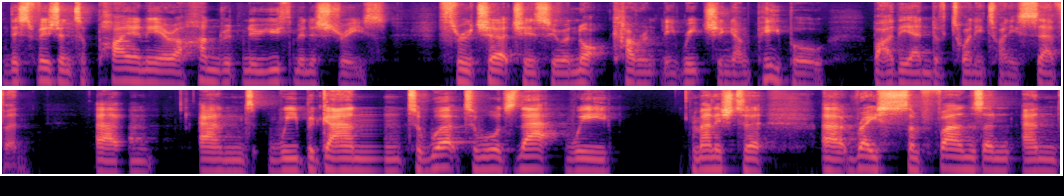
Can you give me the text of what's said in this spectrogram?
this vision to pioneer a 100 new youth ministries through churches who are not currently reaching young people by the end of 2027 um, and we began to work towards that. We managed to uh, raise some funds and and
